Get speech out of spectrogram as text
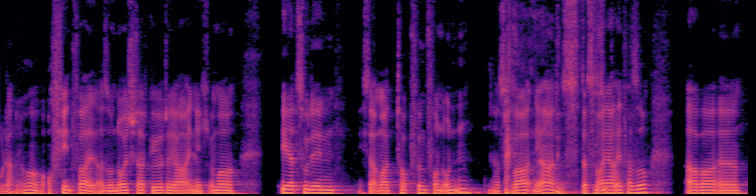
oder? Ja, auf jeden Fall. Also Neustadt gehörte ja eigentlich immer eher zu den, ich sag mal, Top 5 von unten. Das war, ja, das, das war ja einfach so. Aber äh,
